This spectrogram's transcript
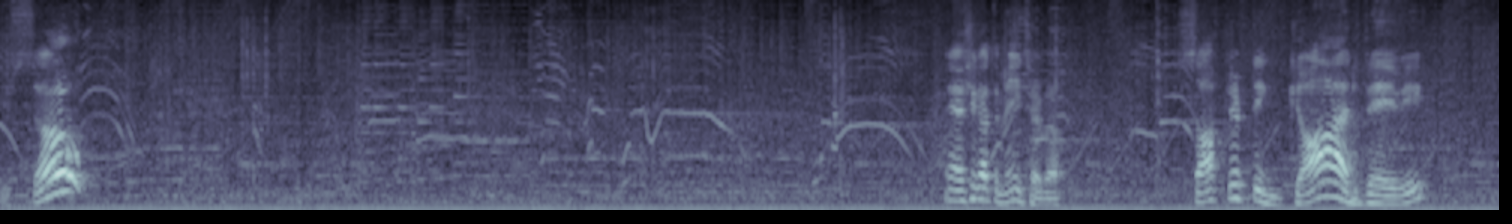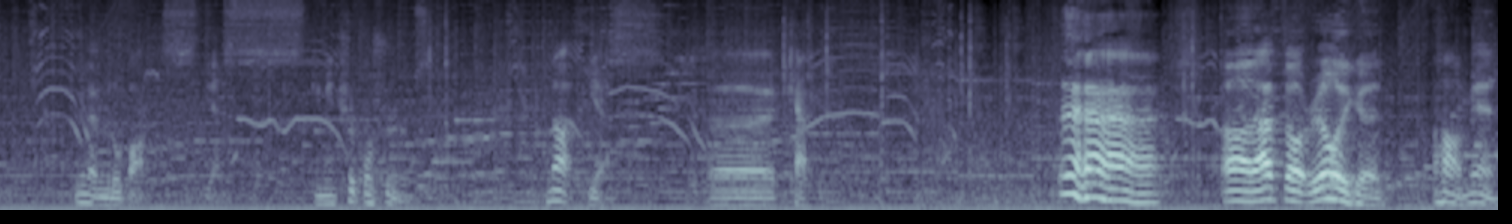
You so? Yeah, she got the mini turbo. Soft drifting god, baby. Give me that middle box. Yes. Give me triple shrooms. Not yes. Uh, Captain. oh, that felt really good. Oh man.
